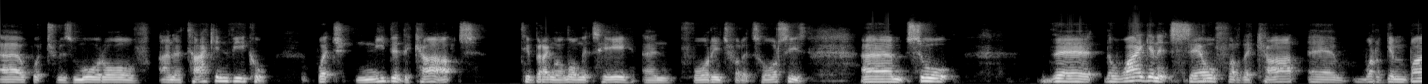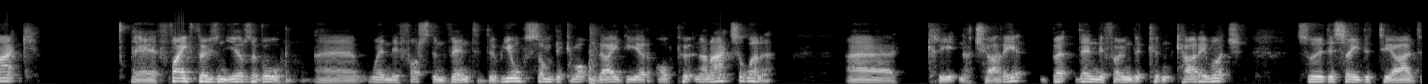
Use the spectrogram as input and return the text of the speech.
uh, which was more of an attacking vehicle, which needed the carts to bring along its hay and forage for its horses. Um, so the the wagon itself or the cart, uh, we're going back uh, 5,000 years ago, uh, when they first invented the wheel, somebody came up with the idea of putting an axle in it, uh, creating a chariot, but then they found it couldn't carry much. So they decided to add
